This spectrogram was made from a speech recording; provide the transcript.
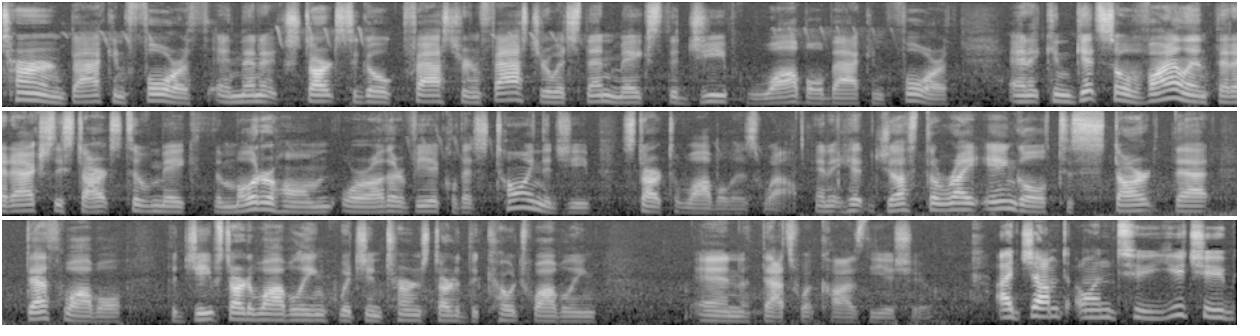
turn back and forth and then it starts to go faster and faster which then makes the Jeep wobble back and forth. And it can get so violent that it actually starts to make the motorhome or other vehicle that's towing the Jeep start to wobble as well. And it hit just the right angle to start that death wobble. The Jeep started wobbling, which in turn started the coach wobbling, and that's what caused the issue. I jumped onto YouTube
